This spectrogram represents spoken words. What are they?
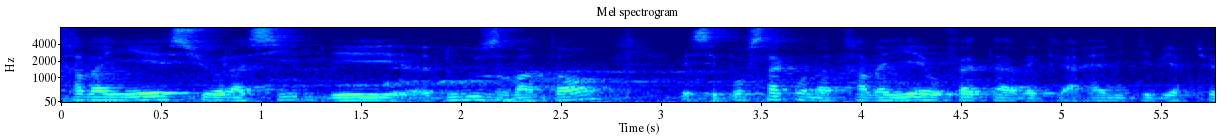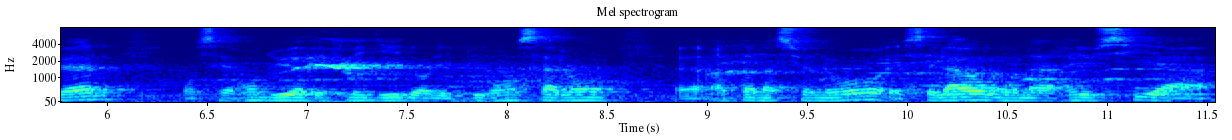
travailler sur la cible des 12-20 ans. Et c'est pour ça qu'on a travaillé au fait avec la réalité virtuelle. On s'est rendu avec Mehdi dans les plus grands salons euh, internationaux et c'est là où on a réussi à,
